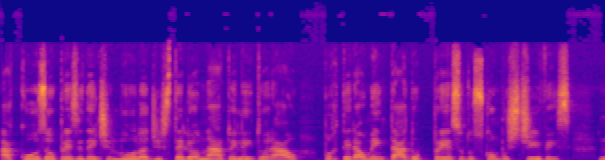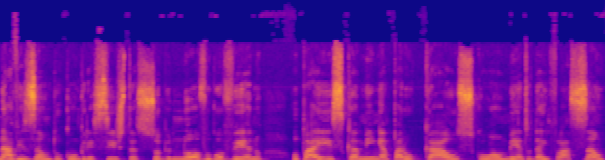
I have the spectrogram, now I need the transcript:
acusa o presidente Lula de estelionato eleitoral por ter aumentado o preço dos combustíveis. Na visão do congressista, sob o novo governo, o país caminha para o caos com o aumento da inflação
